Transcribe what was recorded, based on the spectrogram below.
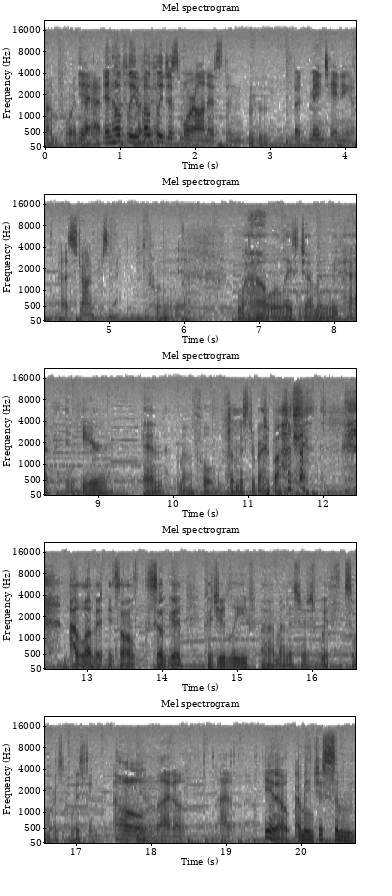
I'm for that. yeah and hopefully hopefully that. just more honest and Mhm. but maintaining a, a strong perspective cool. yeah Wow. Well, ladies and gentlemen, we've had an ear and mouthful from Mr. Ryder Bach. I love it. It's all so good. Could you leave uh, my listeners with some words of wisdom? oh You know. i don't i don't know You know, I mean, just some.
